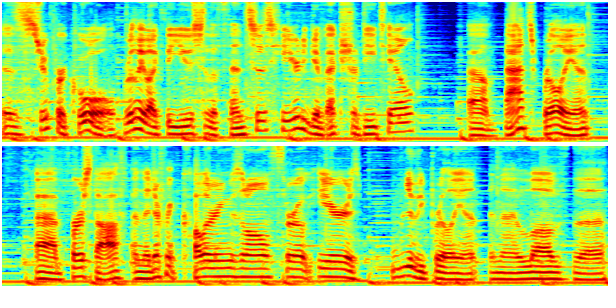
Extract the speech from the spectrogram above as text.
is super cool. Really like the use of the fences here to give extra detail. Um, that's brilliant. Uh, first off, and the different colorings and all throughout here is really brilliant, and I love the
